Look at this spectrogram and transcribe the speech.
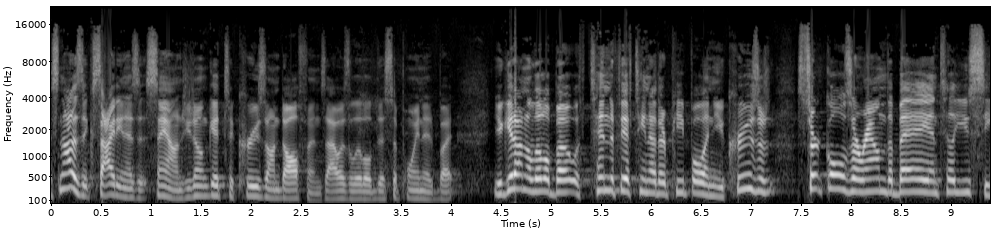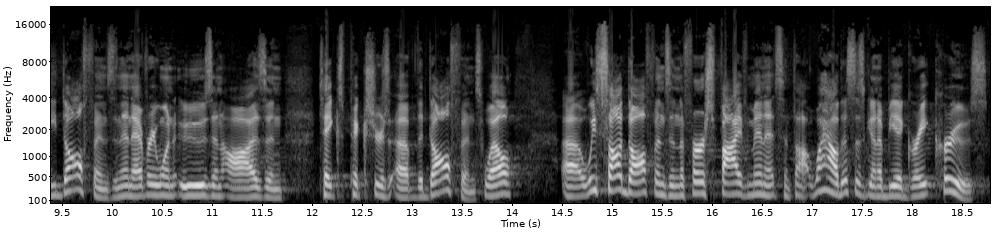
it's not as exciting as it sounds. You don't get to cruise on dolphins. I was a little disappointed, but you get on a little boat with 10 to 15 other people and you cruise circles around the bay until you see dolphins. And then everyone oohs and ahs and takes pictures of the dolphins. Well, uh, we saw dolphins in the first five minutes and thought, wow, this is going to be a great cruise.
